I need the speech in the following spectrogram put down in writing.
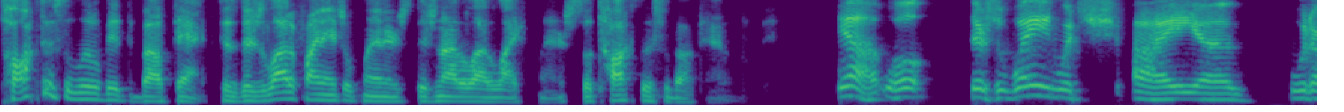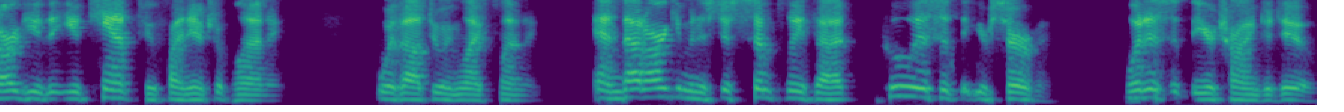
Talk to us a little bit about that because there's a lot of financial planners, there's not a lot of life planners. So talk to us about that a little bit. Yeah, well, there's a way in which I uh, would argue that you can't do financial planning without doing life planning. And that argument is just simply that who is it that you're serving? What is it that you're trying to do?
